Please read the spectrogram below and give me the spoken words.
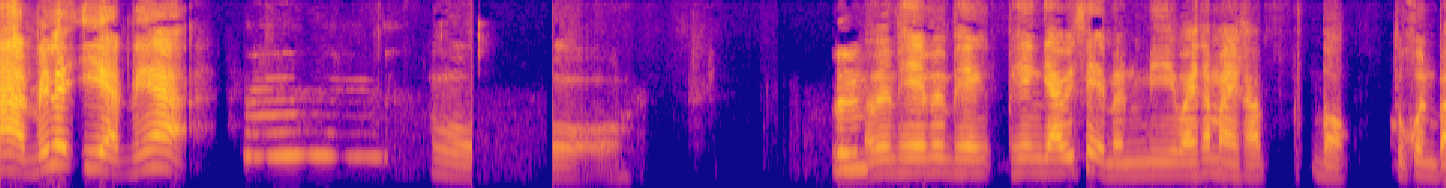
อ่านไม่ละเอียดเนี่ย โอ้โห มันเป็นเพลงเป็นเพลงเพลงยาววิเศษมันมีไว้ทำไมครับ บอกทุกคนไป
